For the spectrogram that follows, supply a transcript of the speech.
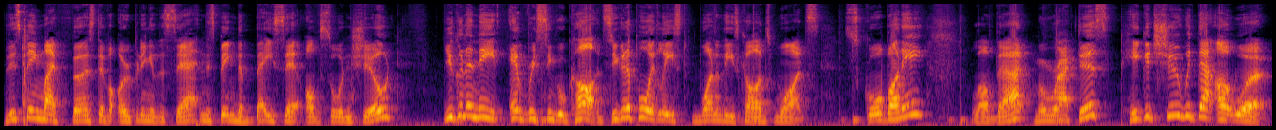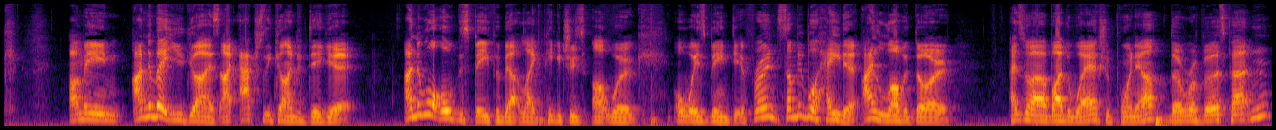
this being my first ever opening of the set, and this being the base set of Sword and Shield, you're gonna need every single card. So you're gonna pull at least one of these cards once. Scorbunny, love that. Maractus, Pikachu with that artwork. I mean, I know about you guys, I actually kind of dig it. I know what all this beef about like Pikachu's artwork always being different. Some people hate it. I love it though. As uh, by the way, I should point out, the reverse pattern,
